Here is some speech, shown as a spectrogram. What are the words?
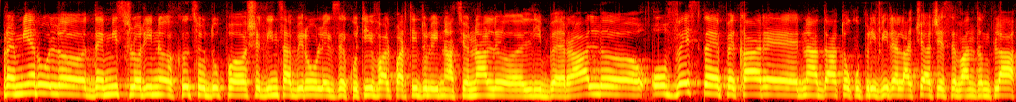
Premierul uh, demis Florin Câțu după ședința biroului executiv al Partidului Național uh, Liberal. Uh, o veste pe care ne-a dat-o cu privire la ceea ce se va întâmpla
